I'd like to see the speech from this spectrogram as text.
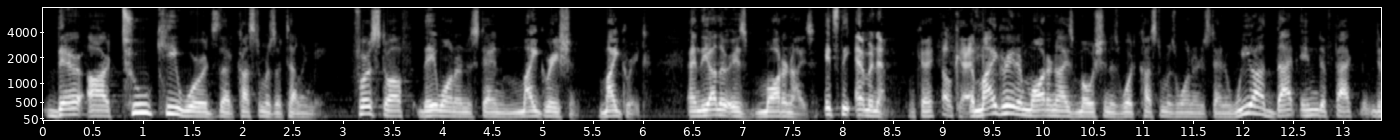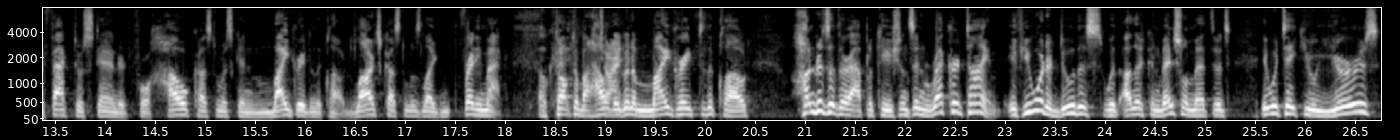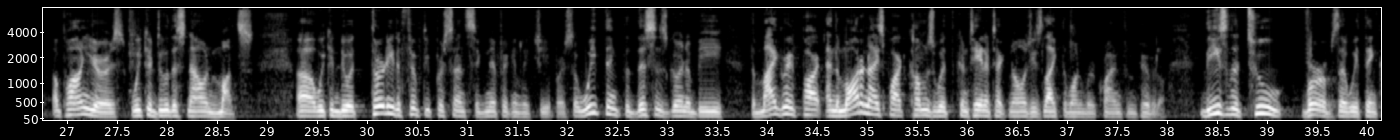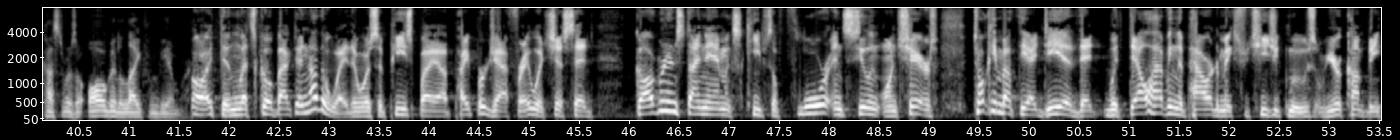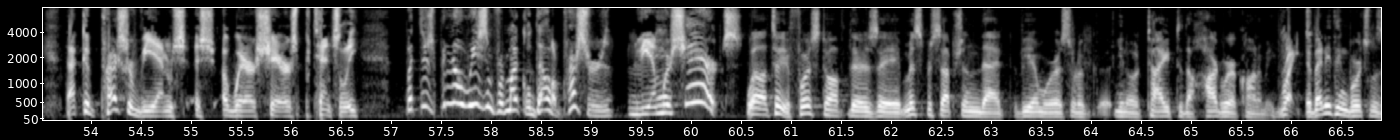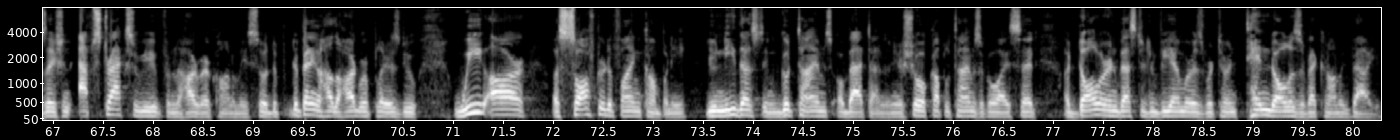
There are two key words that customers are telling me. First off, they want to understand migration, migrate and the other is modernize. It's the M&M, okay? Okay. The migrate and modernize motion is what customers want to understand. We are that in de facto, de facto standard for how customers can migrate in the cloud. Large customers like Freddie Mac okay. talked about how Giant. they're going to migrate to the cloud hundreds of their applications in record time. If you were to do this with other conventional methods, it would take you years upon years. We could do this now in months. Uh, we can do it 30 to 50 percent significantly cheaper. So we think that this is going to be the migrate part, and the modernize part comes with container technologies like the one we're acquiring from Pivotal. These are the two verbs that we think customers are all going to like from VMware. All right, then let's go back to another way. There was a piece by uh, Piper Jaffray which just said governance dynamics keeps a floor and ceiling on shares, talking about the idea that with Dell having the power to make strategic moves of your company, that could pressure VMware shares potentially. But there's been no reason for Michael Dell to pressure VMware shares. Well, I'll tell you. First off, there's a misperception that VMware is sort of, uh, you know, tied to the hardware economy. Right. If anything, virtualization abstracts you from the hardware economy. So, de- depending on how the hardware players do, we are a software-defined company. You need us in good times or bad times. On your show a couple of times ago, I said a dollar invested in VMware has returned ten dollars of economic value.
